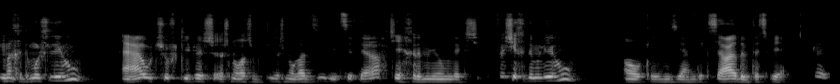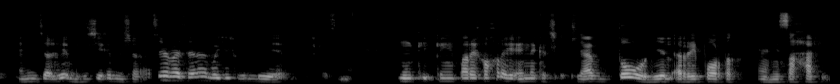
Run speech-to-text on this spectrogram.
ما خدموش ليهم عاود شوف كيفاش شنو غتبدل شنو غتزيد et cetera حتى يخدم ليهم داكشي. فاش يخدم ليهم؟ أوكي مزيان. ديك الساعة بدا تبيع أوكي. يعني أنت غير بديتي غير نشر انت مثلا بغيتي تولي ممكن كاين طريقة أخرى هي إنك تلعب الدور ديال ال reporter يعني صحفي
